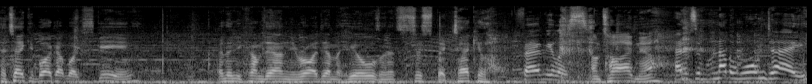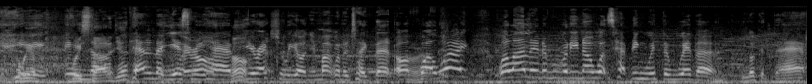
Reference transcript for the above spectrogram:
and take your bike up like skiing, and then you come down and you ride down the hills, and it's just spectacular. Fabulous. I'm tired now. And it's another warm day here we- have we in, started uh, yet? Canada. Yes, We're we on. have. Oh. You're actually on. You might want to take that off. Well, wait. Well, I let everybody know what's happening with the weather. Look at that.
